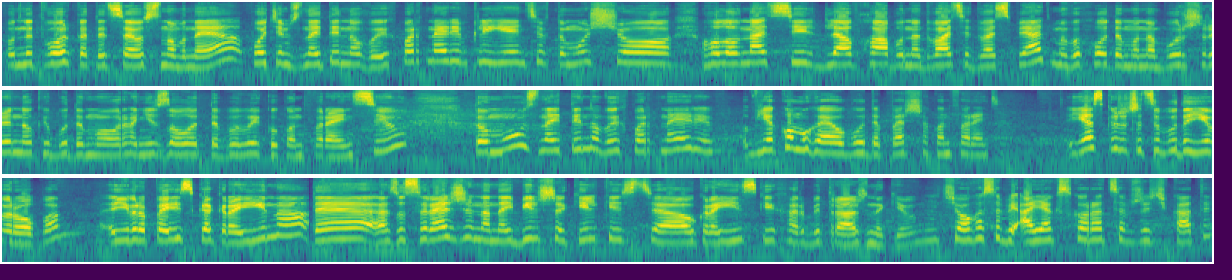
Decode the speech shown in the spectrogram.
понетворкати це основне, потім знайти нових партнерів клієнтів, тому що головна ціль для вхабу на 2025 Ми виходимо на бурж ринок і будемо організовувати велику конференцію. Тому знайти нових партнерів. В якому гео буде перша конференція? Я скажу, що це буде Європа, європейська країна, де зосереджена найбільша кількість е, українських арбітражників. Нічого собі. А як скоро це вже чекати?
